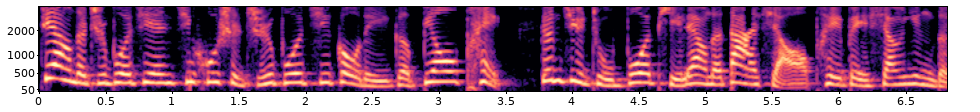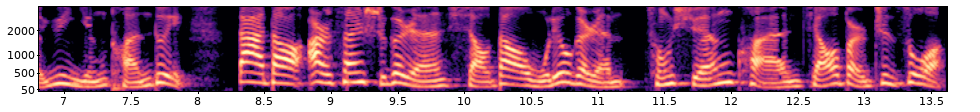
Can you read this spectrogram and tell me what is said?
这样的直播间几乎是直播机构的一个标配。根据主播体量的大小，配备相应的运营团队，大到二三十个人，小到五六个人。从选款、脚本制作，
